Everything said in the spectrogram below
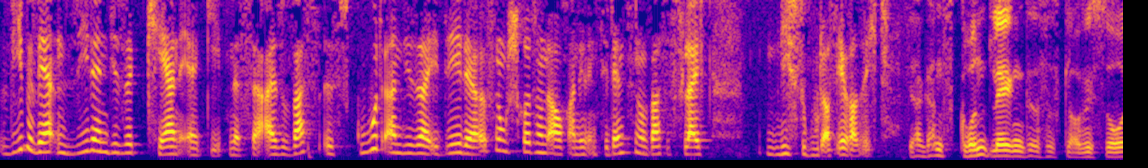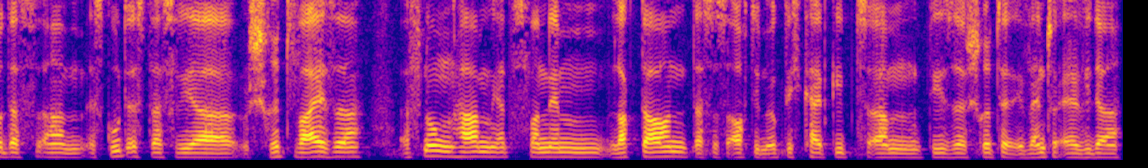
Wie bewerten Sie denn diese Kernergebnisse? Also was ist gut an dieser Idee der Eröffnungsschritte und auch an den Inzidenzen und was ist vielleicht nicht so gut aus Ihrer Sicht? Ja, ganz grundlegend ist es, glaube ich, so, dass ähm, es gut ist, dass wir schrittweise Öffnungen haben jetzt von dem Lockdown, dass es auch die Möglichkeit gibt, ähm, diese Schritte eventuell wieder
